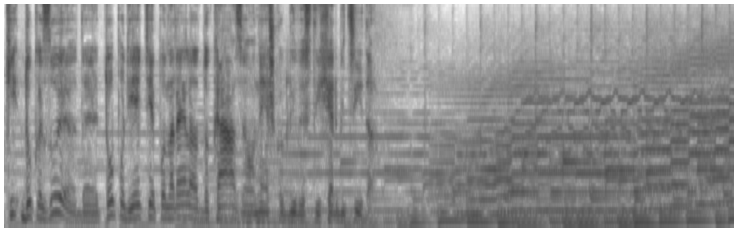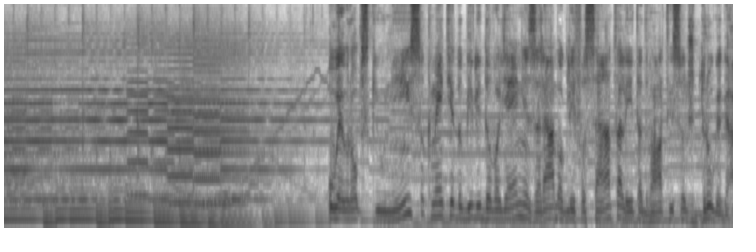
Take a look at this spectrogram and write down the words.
ki dokazujejo, da je to podjetje ponarelo dokaze o neškodljivosti herbicida. V Evropski uniji so kmetje dobili dovoljenje za rabo glifosata leta 2002.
